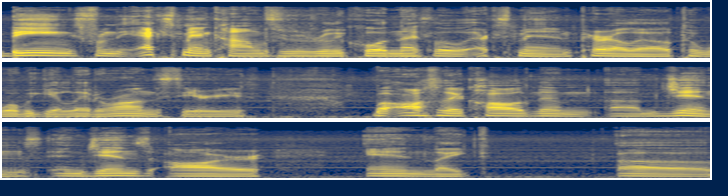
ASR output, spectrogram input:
beings from the X Men comics, which was really cool. Nice little X Men parallel to what we get later on in the series but also they call them um, jinns, and jinns are in like uh,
